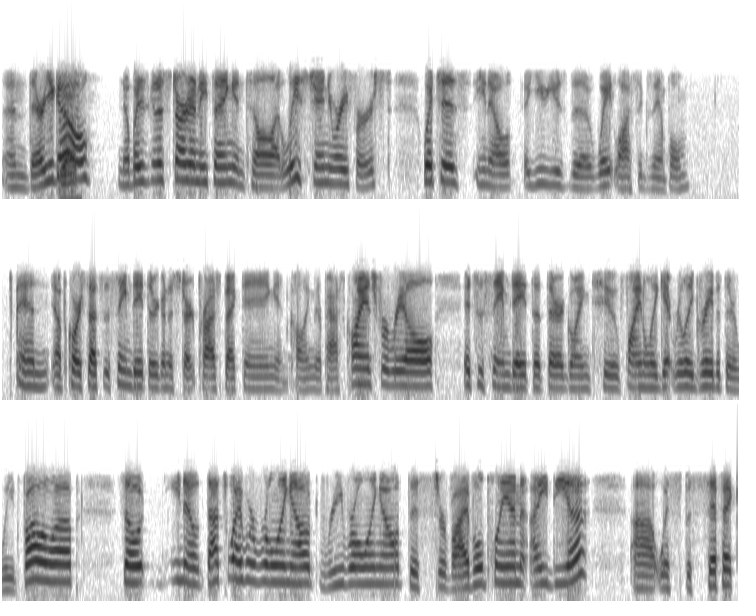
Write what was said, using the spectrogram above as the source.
And there you go. Yep. Nobody's going to start anything until at least January 1st which is, you know, you use the weight loss example. And of course, that's the same date they're going to start prospecting and calling their past clients for real. It's the same date that they're going to finally get really great at their lead follow up. So, you know, that's why we're rolling out, re rolling out this survival plan idea uh, with specific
